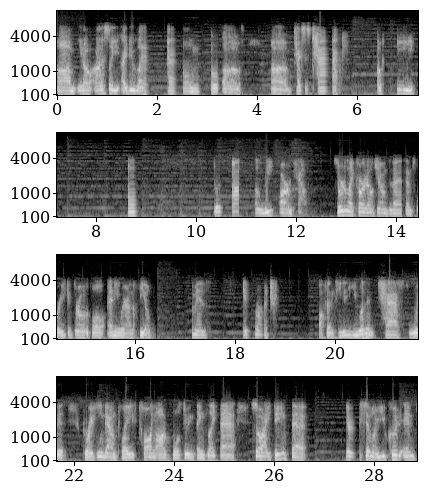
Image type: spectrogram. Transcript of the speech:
Um, you know, honestly, I do like Mahomes of um, Texas Tech. He elite arm talent, sort of like Cardale Jones in that sense, where he can throw the ball anywhere on the field. The Is it's offense. He he wasn't tasked with breaking down plays, calling audibles, doing things like that. So I think that they're similar. You could, and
